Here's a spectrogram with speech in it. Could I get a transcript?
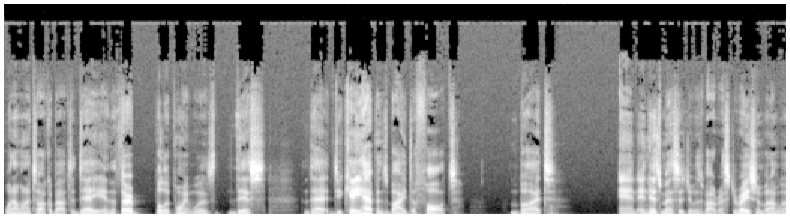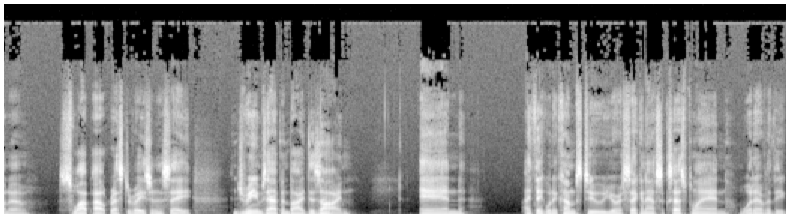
what I want to talk about today. And the third bullet point was this that decay happens by default, but and in his message it was about restoration, but I'm going to swap out restoration and say dreams happen by design. And I think when it comes to your second half success plan, whatever the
